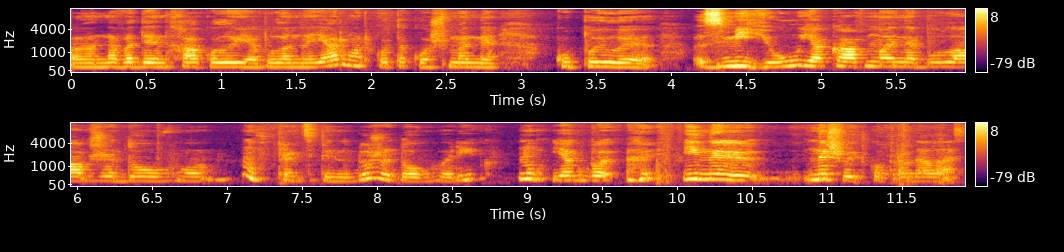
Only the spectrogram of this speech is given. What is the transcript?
е, на ВДНХ, коли я була на ярмарку, також в мене купили змію, яка в мене була вже довго. Ну, в принципі, не дуже довго, рік. Ну, якби і не, не швидко продалась.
